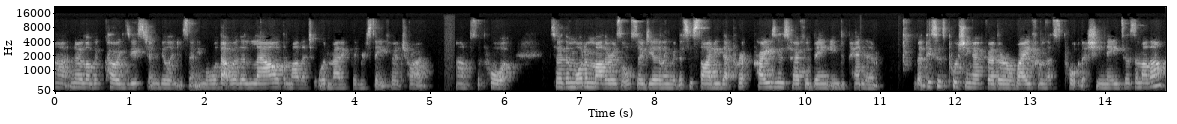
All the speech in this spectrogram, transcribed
uh, no longer coexist in villages anymore. That would allow the mother to automatically receive her tribe um, support. So the modern mother is also dealing with a society that praises her for being independent but this is pushing her further away from the support that she needs as a mother.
